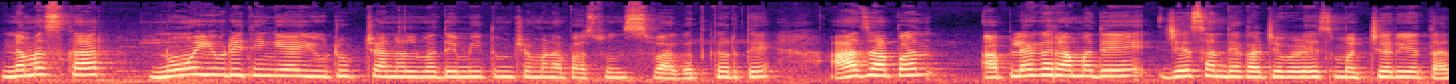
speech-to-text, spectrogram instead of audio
नमस्कार. नो एव्हरीथिंग या यूट्यूब चॅनलमध्ये मी तुमच्या मनापासून स्वागत करते. आज आपण आपल्या घरामध्ये जे संध्याकाळच्या वेळेस मच्छर येतात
